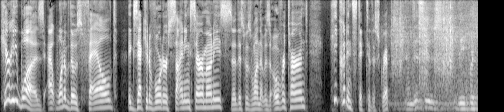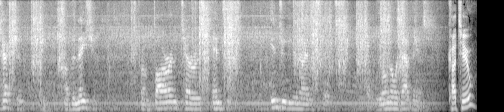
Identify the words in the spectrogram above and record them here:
Here he was at one of those failed executive order signing ceremonies. So this was one that was overturned. He couldn't stick to the script. And this is the protection of the nation from foreign terrorist entry into the United States. We all know what that means. Cut to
